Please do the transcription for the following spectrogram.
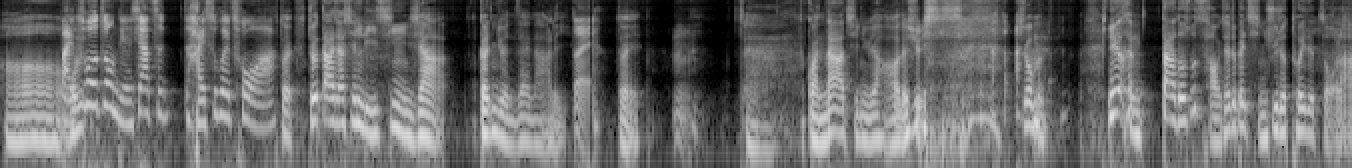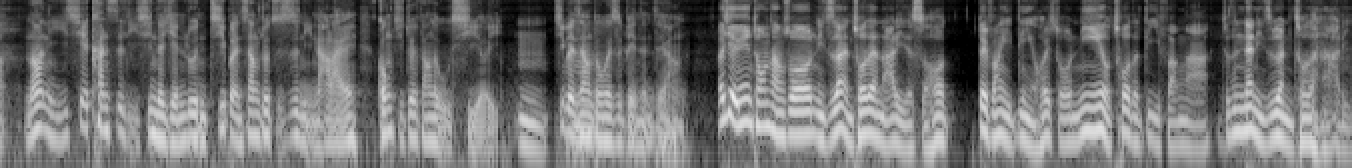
哦，摆错重点，下次还是会错啊。对，就大家先厘清一下根源在哪里。对对，嗯，广大情侣要好好的学习。就我们，因为很大多数吵架就被情绪就推着走了，然后你一切看似理性的言论，基本上就只是你拿来攻击对方的武器而已。嗯，基本上都会是变成这样。而且因为通常说你知道你错在哪里的时候。对方一定也会说你也有错的地方啊，就是那你知不知道你错在哪里？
